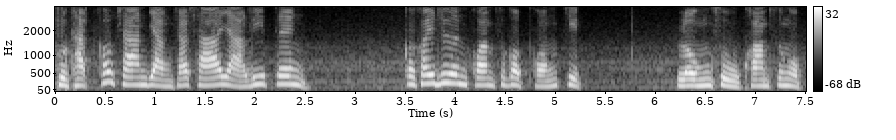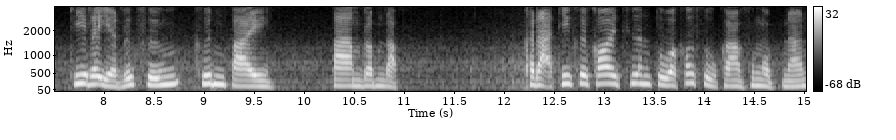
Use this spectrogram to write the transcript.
ฝึกหัดเข้าฌานอย่างช้าๆ อย่ารีบเร่ง ค่อยๆเลื่อนความสงบของจิต ลงสู่ความสงบที่ละเอียดลึกซึ้งขึ้นไปตามลำดับ ขณะที่ค่อยๆ เคลื่อนตัวเข้าสู่ความสงบนั้น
